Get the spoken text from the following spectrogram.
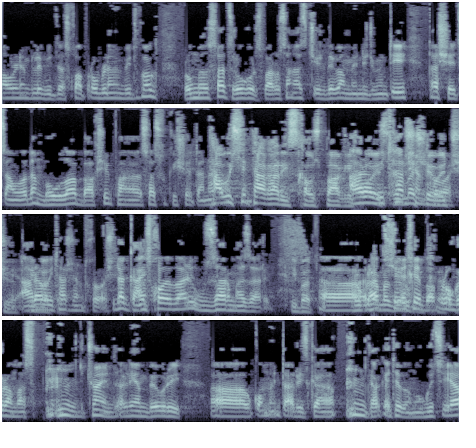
მავნებლები და სხვა პრობლემები თქვა რომელსაც როგორც ფაროსანას ჭირდება მენეჯმენტი და შეწამლა და მოვლა ბახში სასუქი შეტანა თავისით აღარ ისხავს ბაღი. უნდა შევეჩიო. არავითარ შემთხვევაში და განსხვავება არის უზარმაზარი პროგრამაზე შეეხება პროგრამას ჩვენ ძალიან ბევრი კომენტარის გაკეთება მოგვიწია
